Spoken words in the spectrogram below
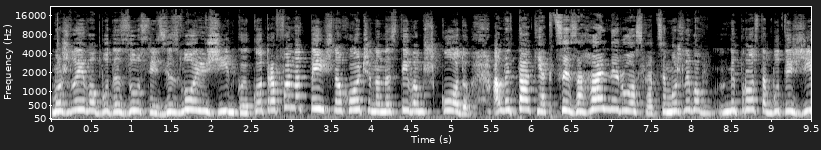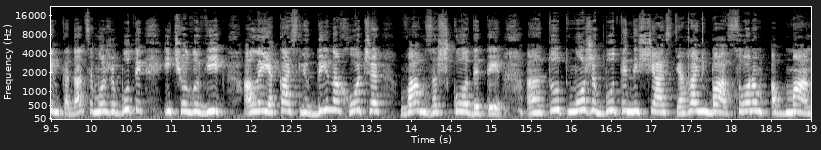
Можливо, буде зустріч зі злою жінкою, котра фанатично хоче нанести вам шкоду. Але так як це загальний розклад, це можливо не просто бути жінка, да? це може бути і чоловік, але якась людина хоче вам зашкодити. Тут може бути нещастя, ганьба, сором, обман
